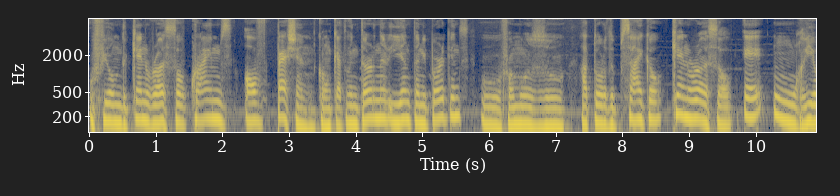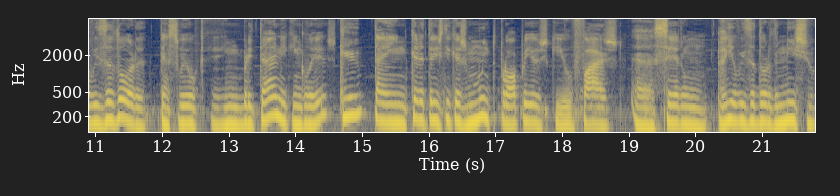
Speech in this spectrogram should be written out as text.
o filme de Ken Russell Crimes of Passion com Kathleen Turner e Anthony Perkins, o famoso ator de Psycho. Ken Russell é um realizador, penso eu em britânico, inglês, que tem características muito próprias que o faz uh, ser um realizador de nicho.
